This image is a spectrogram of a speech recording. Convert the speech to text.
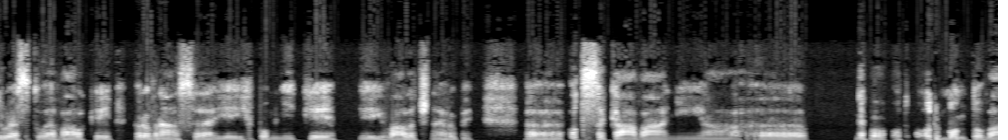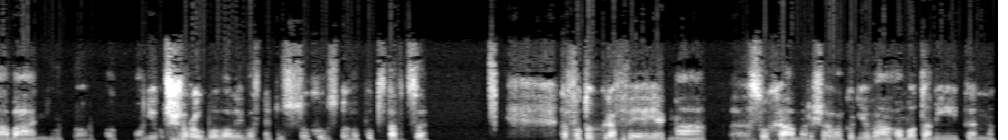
druhé světové války, rovná se jejich pomníky, jejich válečné hroby. Eh, odsekávání a eh, nebo od, odmontovávání. Od, od, oni odšroubovali vlastně tu sochu z toho podstavce. Ta fotografie, jak má eh, socha maršála Koněva omotaný ten,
